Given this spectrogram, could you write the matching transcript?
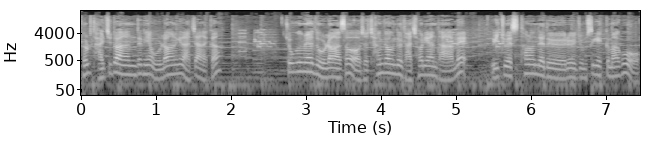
별로 달지도 않았는데 그냥 올라가는 게 낫지 않을까? 조금이라도 올라가서 저 창병들 다 처리한 다음에 위쪽에서 턴언데드를 좀 쓰게끔 하고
